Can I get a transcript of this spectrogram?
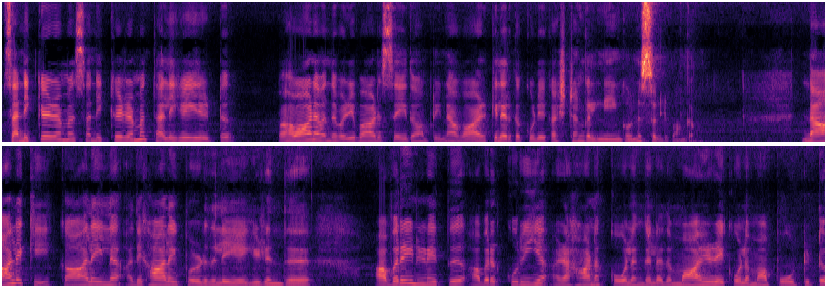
சனிக்கிழமை சனிக்கிழமை தலிகையிட்டு பகவானை வந்து வழிபாடு செய்தோம் அப்படின்னா வாழ்க்கையில் இருக்கக்கூடிய கஷ்டங்கள் நீங்கும்னு சொல்லுவாங்க. நாளைக்கு காலையில் அதிகாலை பொழுதுலேயே எழுந்து அவரை நினைத்து அவருக்குரிய அழகான கோலங்கள் அது மாயிழை கோலமாக போட்டுட்டு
